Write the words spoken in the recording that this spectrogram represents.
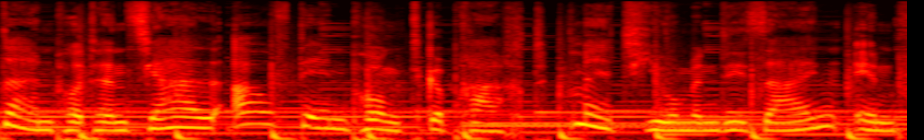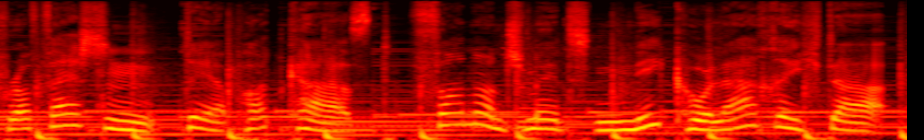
Dein Potenzial auf den Punkt gebracht. Mit Human Design in Profession. Der Podcast von und mit Nicola Richter.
